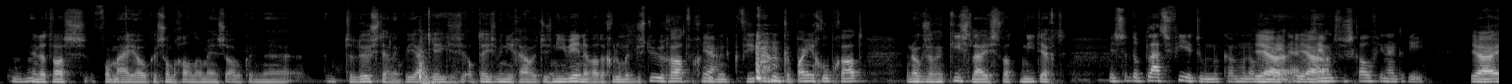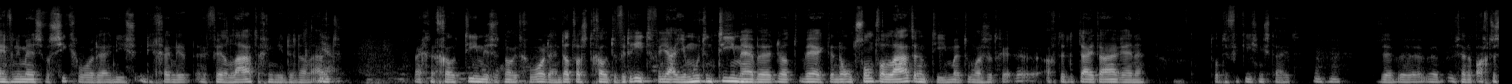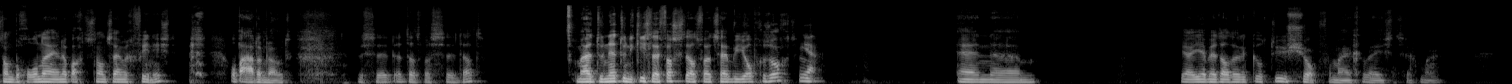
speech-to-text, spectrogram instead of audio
Mhm. En dat was voor mij ook en sommige andere mensen ook een, eh, een teleurstelling. Van ja, jezus, op deze manier gaan we het dus niet winnen. We hadden gedoe met bestuur gehad, we hadden Ja. met een campagnegroep gehad. En ook nog een kieslijst wat niet echt... Je zat op plaats 4 toen, kan ik me nog Ja, herinneren. En op een ja. gegeven moment verschoof je naar 3. Ja, een van die mensen was ziek geworden en die, die ging er, veel later ging die er dan uit. Maar echt een groot team is het nooit geworden. En dat was het grote verdriet. Van ja, je moet een team hebben dat werkt. En er ontstond wel later een team, maar toen was het eh, achter de tijd aanrennen tot de verkiezingstijd. Dus we, hebben, we zijn op achterstand begonnen en op achterstand zijn we gefinished. op ademnood. Dus eh, dat, dat was eh, dat. Maar toen, net toen die kieslijst vastgesteld was, hebben we je opgezocht. Ja, En ehm, ja, jij bent altijd een cultuurshock voor mij geweest, zeg maar.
